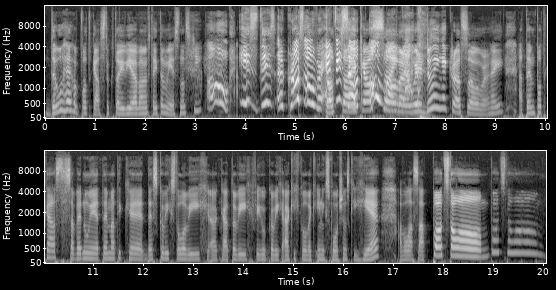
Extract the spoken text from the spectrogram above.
druhého podcastu, ktorý vyrábame v tejto miestnosti. Oh, is this a crossover episode? crossover. Oh my God. We're doing a crossover, hej? A ten podcast sa venuje tematike deskových, stolových, kartových, figurkových a akýchkoľvek iných spoločenských hier a volá sa Pod stolom, pod stolom.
